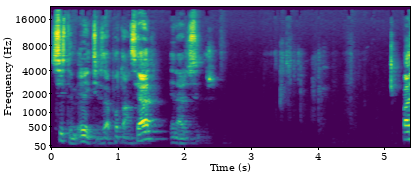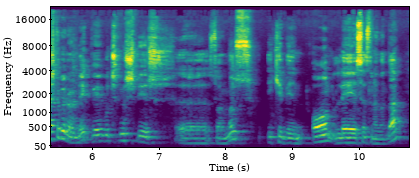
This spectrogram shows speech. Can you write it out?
sistem elektriksel potansiyel enerjisidir. Başka bir örnek ve bu çıkmış bir e, sorumuz 2010 LYS sınavında.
